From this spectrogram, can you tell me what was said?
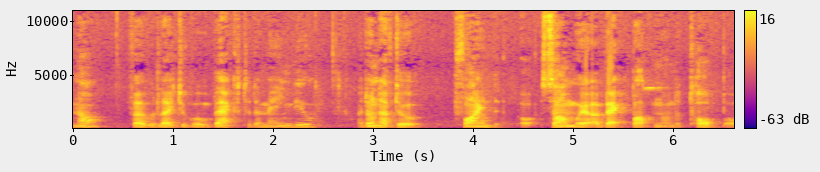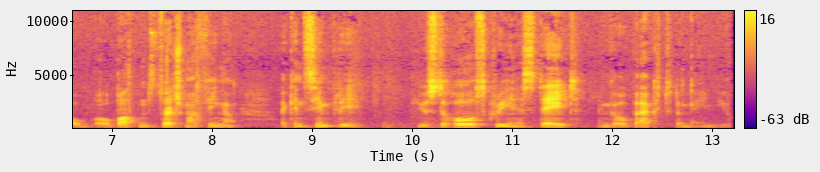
Now, if I would like to go back to the main view, I don't have to find somewhere a back button on the top or, or button, stretch my finger, I can simply use the whole screen as state and go back to the main view.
